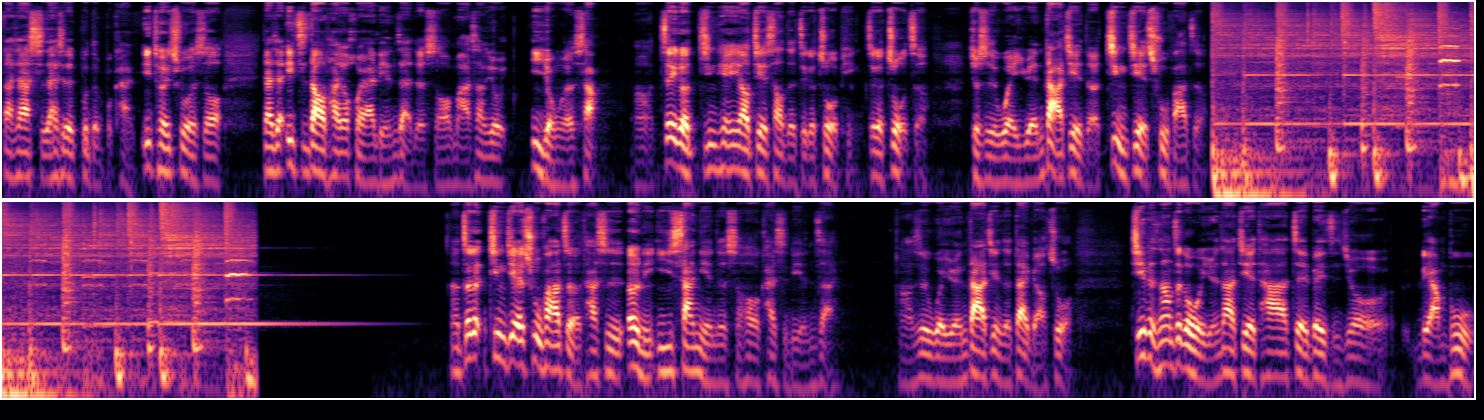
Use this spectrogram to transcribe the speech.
大家实在是不得不看。一推出的时候，大家一知道他又回来连载的时候，马上又一涌而上。啊，这个今天要介绍的这个作品，这个作者就是尾原大介的《境界触发者》。那这个《境界触发者》，它是二零一三年的时候开始连载，啊，是尾原大介的代表作。基本上，这个尾原大介他这辈子就两部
